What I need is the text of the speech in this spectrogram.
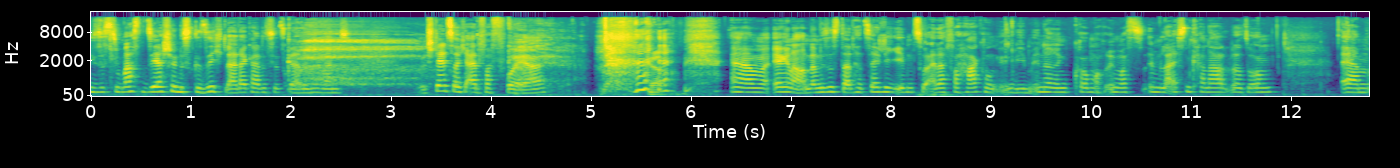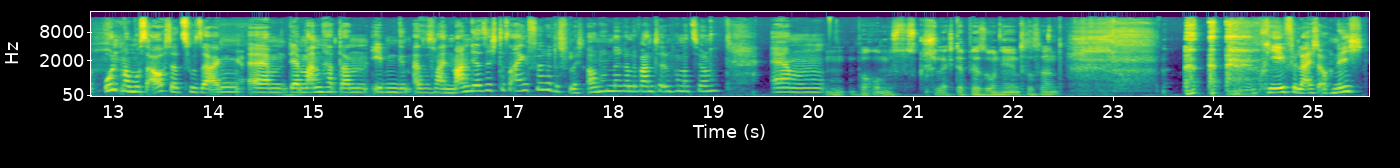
Dieses, du machst ein sehr schönes Gesicht. Leider kann es jetzt gerade niemand. Stellt es euch einfach vor, ja. Ja. ähm, ja, genau. Und dann ist es da tatsächlich eben zu einer Verhakung irgendwie im Inneren gekommen, auch irgendwas im Leistenkanal oder so. Ähm, und man muss auch dazu sagen, ähm, der Mann hat dann eben, also es war ein Mann, der sich das eingeführt hat, das ist vielleicht auch noch eine relevante Information. Ähm, Warum ist das Geschlecht der Person hier interessant? Okay, vielleicht auch nicht.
